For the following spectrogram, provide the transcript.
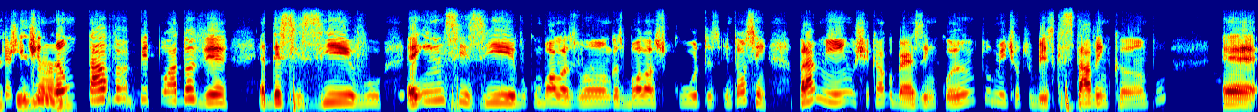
que a gente né? não estava habituado a ver. É decisivo, é incisivo, com bolas longas, bolas curtas. Então, assim, para mim, o Chicago Bears, enquanto o Mitchell Trubisky estava em campo, é,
